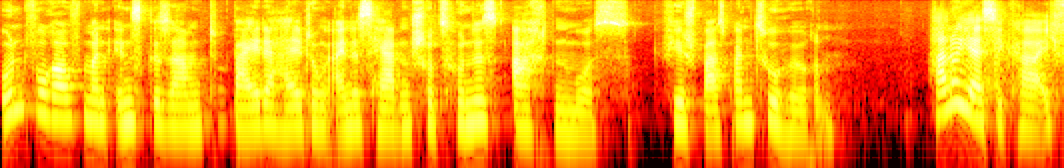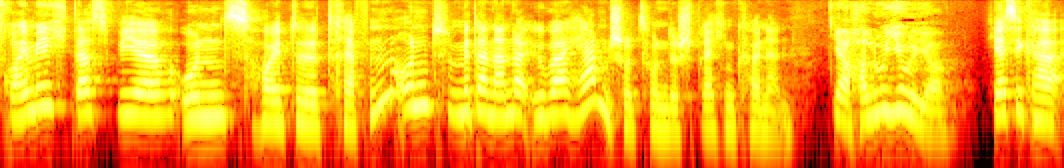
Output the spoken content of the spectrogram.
und worauf man insgesamt bei der Haltung eines Herdenschutzhundes achten muss. Viel Spaß beim Zuhören. Hallo Jessica, ich freue mich, dass wir uns heute treffen und miteinander über Herdenschutzhunde sprechen können. Ja, hallo Julia. Jessica,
